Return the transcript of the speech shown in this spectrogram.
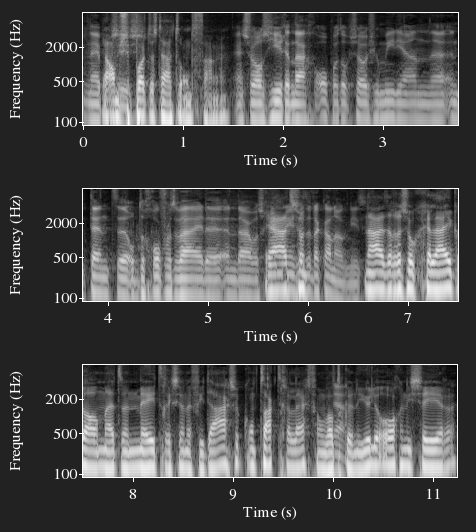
Nee, ja, om supporters daar te ontvangen. En zoals hier en daar geopperd op social media een, eh, een tent eh, op de Goffertweide en daar was geen Ja, het dat kan ook niet. Nou, er is ook gelijk al met een matrix en een vierdaagse contact gelegd van wat Ja. kunnen jullie organiseren.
